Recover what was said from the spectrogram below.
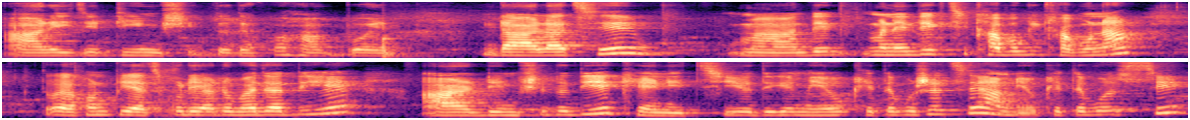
আর এই যে ডিম সিদ্ধ, দেখো হাফ বয়েল ডাল আছে দেখ- মানে দেখছি খাব কি খাব না। তো এখন পেঁয়াজ কলি আলু ভাজা দিয়ে আর ডিম সিদ্ধ দিয়ে খেয়ে নিচ্ছি। ওদিকে মেয়েও খেতে বসেছে, আমিও খেতে বসছি।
